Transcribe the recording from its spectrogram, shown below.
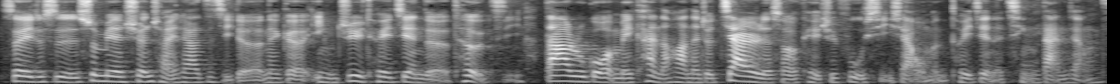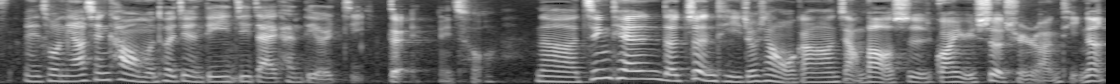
所以就是顺便宣传一下自己的那个影剧推荐的特辑。大家如果没看的话，那就假日的时候可以去复习一下我们推荐的清单，这样子。没错，你要先看我们推荐的第一季，再看第二季。对，没错。那今天的正题，就像我刚刚讲到的是关于社群软体。那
